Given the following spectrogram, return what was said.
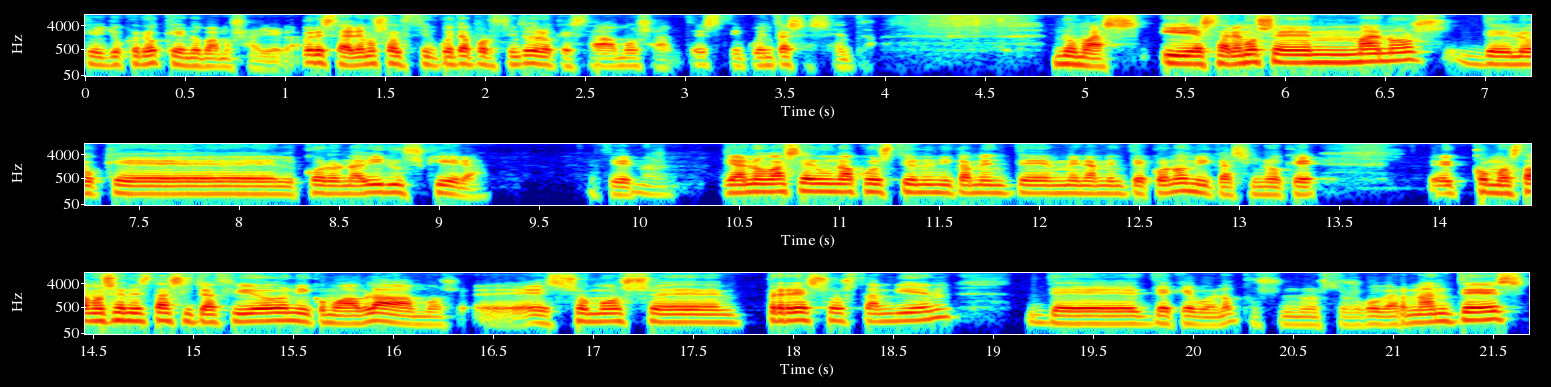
que yo creo que no vamos a llegar. Pero estaremos al 50% de lo que estábamos antes, 50-60 no más. Y estaremos en manos de lo que el coronavirus quiera. Es decir, ya no va a ser una cuestión únicamente meramente económica, sino que eh, como estamos en esta situación y como hablábamos, eh, somos eh, presos también de, que, bueno, pues nuestros gobernantes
